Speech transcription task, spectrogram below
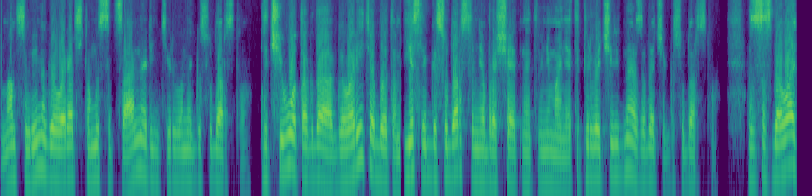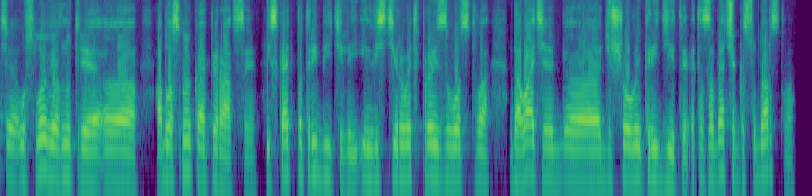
Нам все время говорят, что мы социально ориентированное государство. Для чего тогда говорить об этом, если государство не обращает на это внимание? Это первоочередная задача государства. Создавать э, условия внутри э, областной кооперации, искать потребителей, инвестировать в производство, давать э, дешевые кредиты. Это задача государства.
